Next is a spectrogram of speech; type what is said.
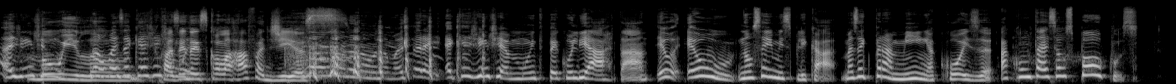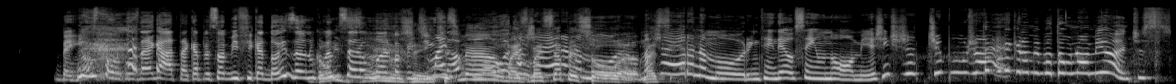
a gente. Lu Willow. Não, mas é que a gente. é Fazendo a muito- escola Rafa Dias. Não, não, não, não, não, mas peraí. É que a gente é muito peculiar, tá? Eu, eu não sei me explicar, mas é que pra mim a coisa acontece aos poucos. Bem aos poucos, né, gata? Que a pessoa me fica dois anos com o mesmo Dois ser humano pra anos, pedir gente. namoro. Não, mas, mas se a Era pessoa. namoro, mas, já era namoro, entendeu? Sem o nome. A gente já, tipo, já. Por que que não me botou um nome antes?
